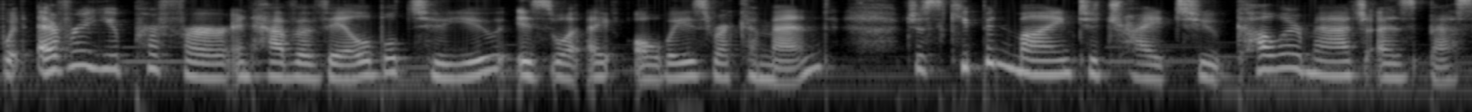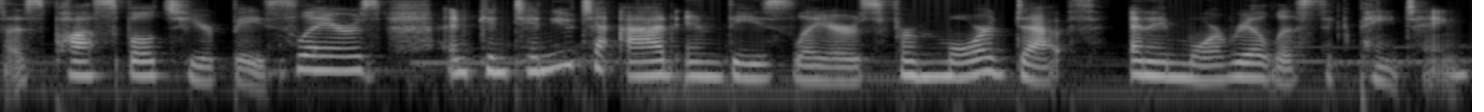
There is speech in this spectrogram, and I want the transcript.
Whatever you prefer and have available to you is what I always recommend. Just keep in mind to try to color match as best as possible to your base layers and continue to add in these layers for more depth and a more realistic painting.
